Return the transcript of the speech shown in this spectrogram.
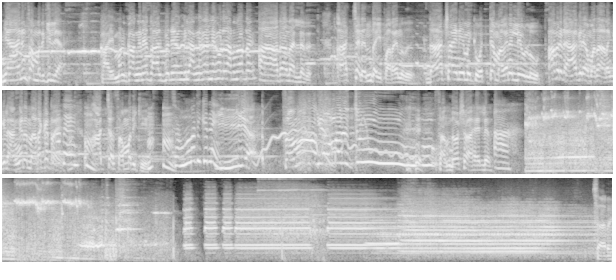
ഞാനും സമ്മതിക്കില്ല. കൈമൾക്ക് അങ്ങനെ താല്പര്യമെങ്കിൽ അങ്ങനെ തന്നെ കൂടെ നടന്നോട്ടെ? ആ അതാ നല്ലത്. അച്ഛൻ എന്താ ഈ പറയുന്നത്? ദാക്ഷായണിയമ്മയ്ക്ക് ഒറ്റ മകനല്ലേ ഉള്ളൂ. അവരുടെ ആഗ്രഹം അതാണെങ്കിൽ അങ്ങനെ നടക്കട്ടെ. അച്ഛൻ സമ്മതിക്ക്. സമ്മതിക്കുന്നേ? ഇല്ല. സമ്മതിച്ചു. സന്തോഷമായല്ലോ. സാറേ.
